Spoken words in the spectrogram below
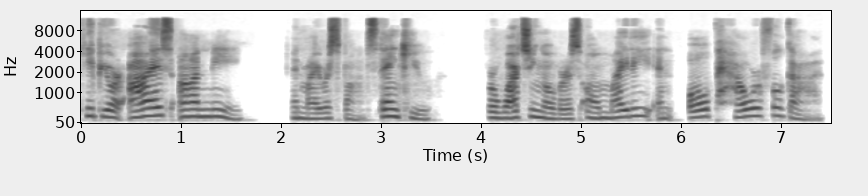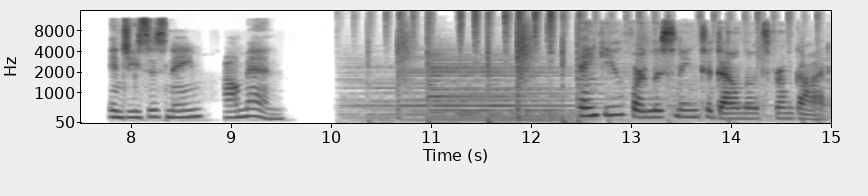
Keep your eyes on me. And my response, thank you for watching over us, Almighty and all powerful God. In Jesus' name, Amen. Thank you for listening to Downloads from God.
